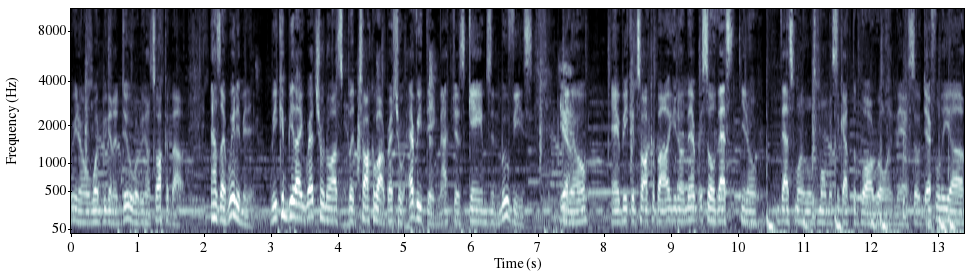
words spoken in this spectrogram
You know, what we're we gonna do? What are we gonna talk about? And I was like, wait a minute, we can be like Retronauts, but talk about retro everything, not just games and movies. Yeah. You know, and we can talk about you know, mem- so that's you know, that's one of those moments that got the ball rolling there. So definitely, uh,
